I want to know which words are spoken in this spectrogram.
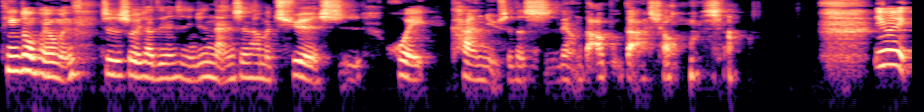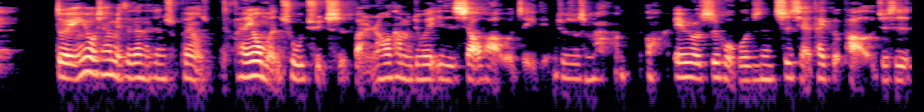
听众朋友们 就是说一下这件事情，就是男生他们确实会看女生的食量大不大、小不小，因为对，因为我现在每次跟男生朋友朋友们出去吃饭，然后他们就会一直笑话我这一点，就是什么哦，Arrow 吃火锅真的吃起来太可怕了，就是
